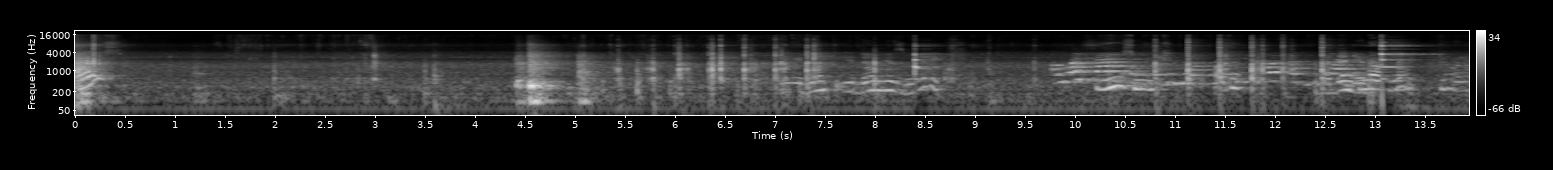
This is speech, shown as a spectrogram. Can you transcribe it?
yes you don't you don't use milk use milk but then you no, no no no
